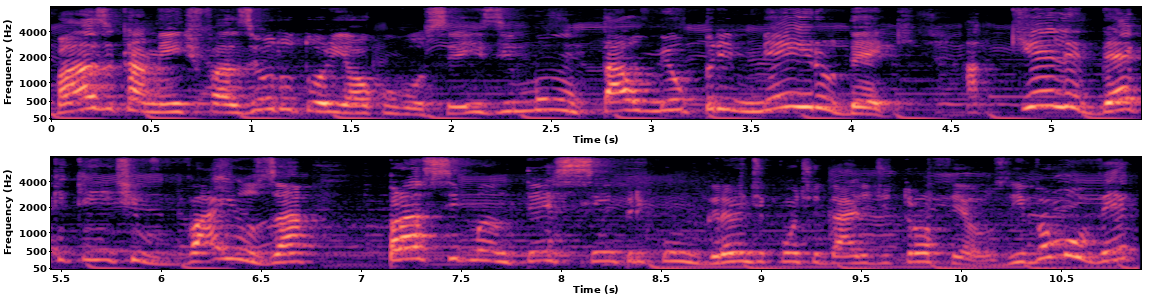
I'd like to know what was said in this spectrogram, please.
basicamente fazer o tutorial com vocês e montar o meu primeiro deck. Aquele deck que a gente vai usar para se manter sempre com grande quantidade de troféus. E vamos ver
